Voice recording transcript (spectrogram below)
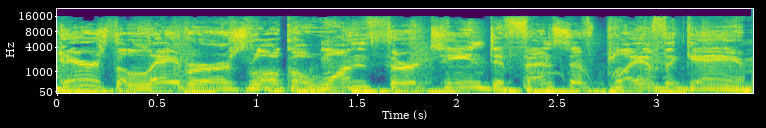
Here's the Laborers Local 113 defensive play of the game.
